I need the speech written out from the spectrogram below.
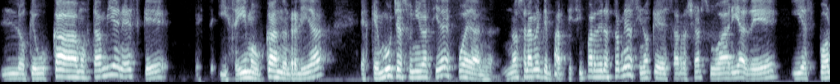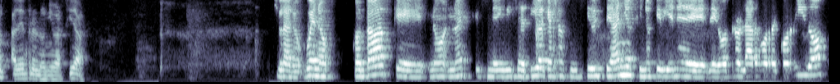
lo que buscábamos también es que, este, y seguimos buscando en realidad, es que muchas universidades puedan no solamente participar de los torneos, sino que desarrollar su área de eSport adentro de la universidad. Claro, bueno, contabas que no, no es que es una iniciativa que haya surgido este año, sino que viene de, otro largo recorrido,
